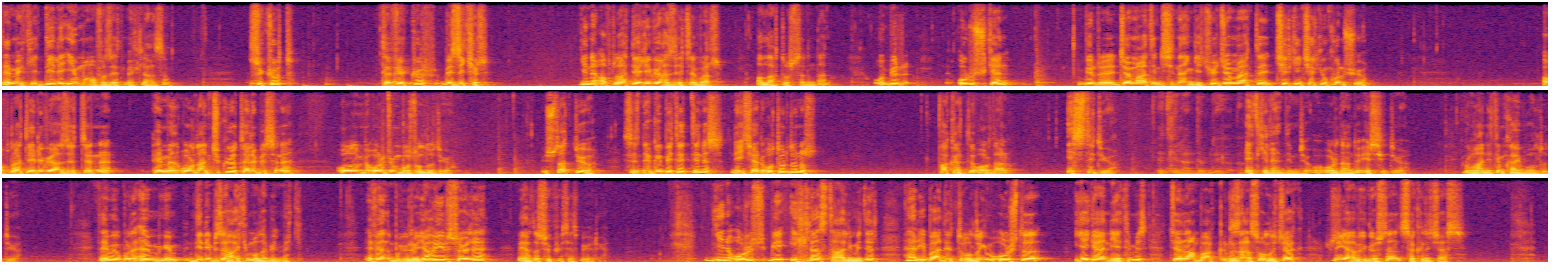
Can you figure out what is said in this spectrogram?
Demek ki dili iyi muhafaza etmek lazım. Sükût, tefekkür ve zikir. Yine Abdullah Dehlevi Hazretleri var Allah dostlarından. O bir oruçken bir e, cemaatin içinden geçiyor. Cemaatte çirkin çirkin konuşuyor. Abdullah Dehlevi Hazretlerine hemen oradan çıkıyor talebesine oğlum bir orucum bozuldu diyor. Üstad diyor siz ne gıybet ettiniz ne içeride oturdunuz. Fakat diyor, oradan esti diyor. Etkilendim diyor. Etkilendim diyor. Oradan diyor esti diyor. Ruhaniyetim kayboldu diyor. Demek ki burada en mühim dilimize hakim olabilmek. Efendim buyuruyor. Ya hayır söyle veya da sükût et buyuruyor. Yine oruç bir ihlas talimidir. Her ibadette olduğu gibi oruçta yegâne niyetimiz Cenab-ı Hak rızası olacak. Riya ve gösten sakınacağız.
